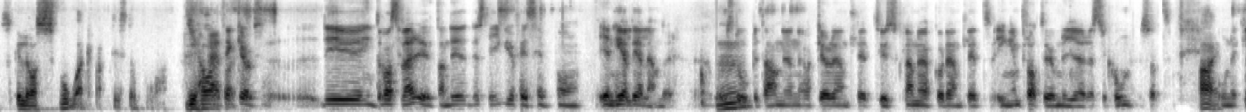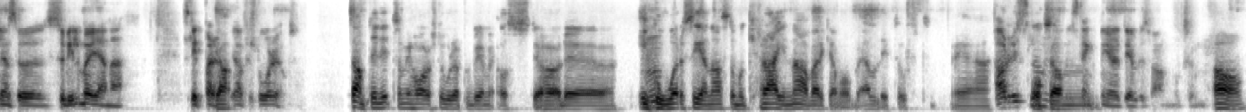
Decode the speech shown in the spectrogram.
skulle vara svårt faktiskt att få gehör jag tänker också, Det är ju inte bara Sverige utan det, det stiger ju faktiskt på, i en hel del länder. Mm. Storbritannien ökar ordentligt, Tyskland ökar ordentligt. Ingen pratar ju om nya restriktioner så att onekligen så, så vill man ju gärna slippa det. Ja. Jag förstår det också. Samtidigt som vi har stora problem med öst. Jag hörde igår mm. senast om Ukraina verkar vara väldigt tufft. Eh, ja, Ryssland har stängt ner delvis? Också. Ja,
